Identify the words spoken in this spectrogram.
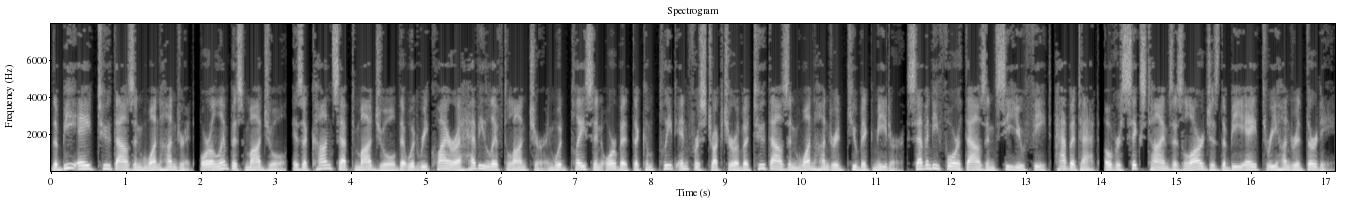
The BA 2100, or Olympus module, is a concept module that would require a heavy lift launcher and would place in orbit the complete infrastructure of a 2,100 cubic meter (74,000 cu feet) habitat, over six times as large as the BA 330.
